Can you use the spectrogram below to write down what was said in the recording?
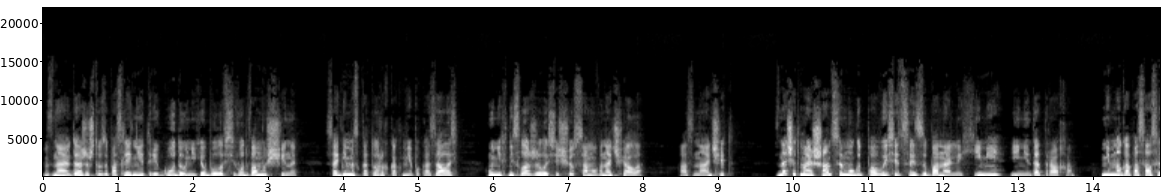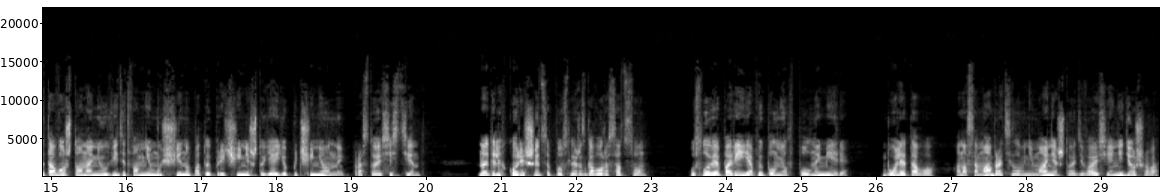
Знаю даже, что за последние три года у нее было всего два мужчины, с одним из которых, как мне показалось, у них не сложилось еще с самого начала. А значит... Значит, мои шансы могут повыситься из-за банальной химии и недотраха. Немного опасался того, что она не увидит во мне мужчину по той причине, что я ее подчиненный, простой ассистент. Но это легко решится после разговора с отцом. Условия пари я выполнил в полной мере. Более того, она сама обратила внимание, что одеваюсь я недешево.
